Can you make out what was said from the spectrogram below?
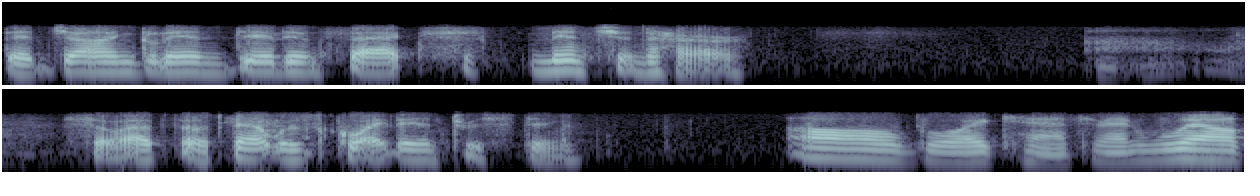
that John Glenn did, in fact, mention her. So I thought that was quite interesting. Oh boy, Katherine. Well,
